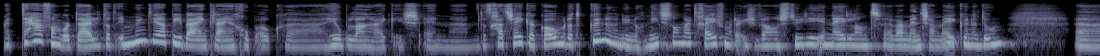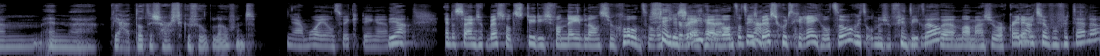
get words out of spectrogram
Maar daarvan wordt duidelijk dat immuuntherapie bij een kleine groep ook uh, heel belangrijk is. En uh, dat gaat zeker komen. Dat kunnen we nu nog niet standaard geven, maar er is wel een studie in Nederland waar mensen aan mee kunnen doen. Um, en uh, ja, dat is hartstikke veelbelovend. Ja, mooie ontwikkelingen. Ja. En dat zijn dus ook best wel studies van Nederlandse grond, hoor Zeker je zeggen. Weten. Want dat is best goed geregeld, toch? Het onderzoekgebied op uh, Mama Zorg. Kan je daar iets over vertellen?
